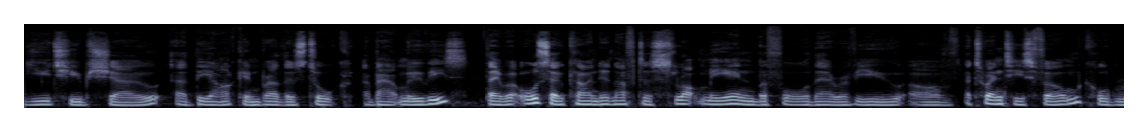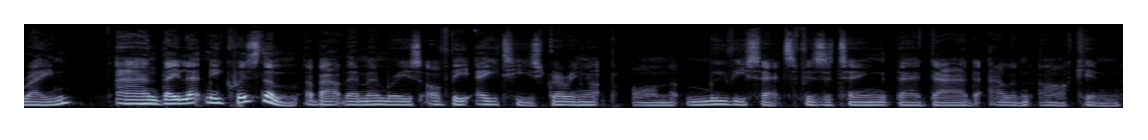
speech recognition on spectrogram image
YouTube show, uh, The Arkin Brothers Talk About Movies. They were also kind enough to slot me in before their review of a 20s film called Rain. And they let me quiz them about their memories of the 80s growing up on movie sets visiting their dad, Alan Arkin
